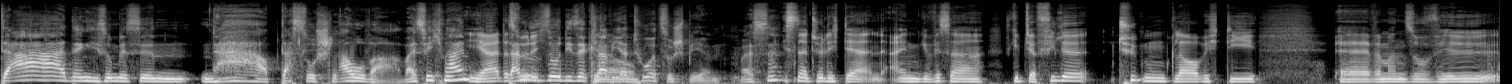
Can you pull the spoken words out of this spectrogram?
da denke ich so ein bisschen, na, ob das so schlau war. Weißt du, wie ich meine? Ja, das Dann würde ich, so diese genau. Klaviatur genau. zu spielen, weißt du? Ist natürlich der ein gewisser, es gibt ja viele Typen, glaube ich, die äh, wenn man so will,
